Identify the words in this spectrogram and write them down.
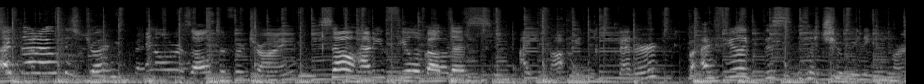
I thought I was drawing final result of her drawing. So, how do you feel about this? I thought I did better, but I feel like this is a true meaning of art.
